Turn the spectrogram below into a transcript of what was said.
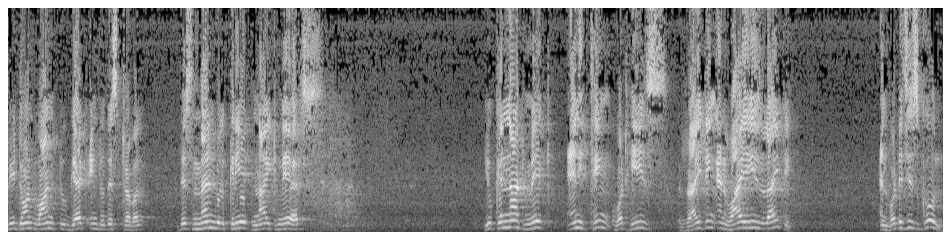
We don't want to get into this trouble this man will create nightmares. You cannot make anything what he is writing and why he is writing. And what is his goal?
